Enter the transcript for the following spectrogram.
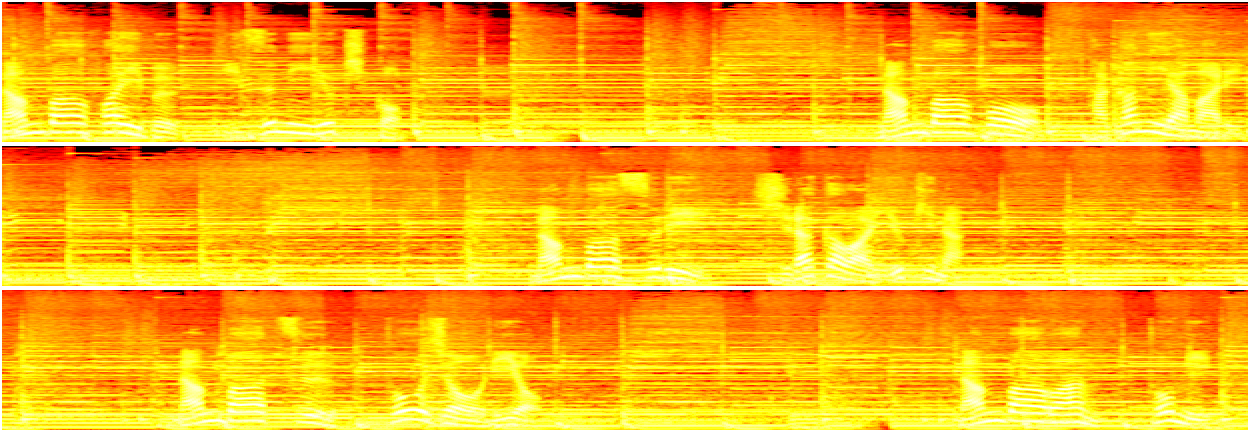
ナンバーファイブ泉由紀子ナンバーフォー高宮真理ナンバースリー白川由紀奈ナンバーツー東條理央ナンバーワン富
